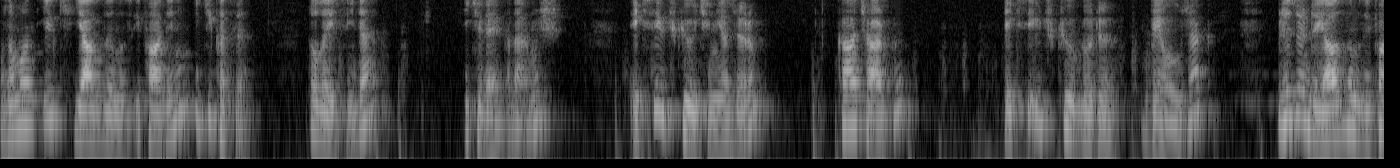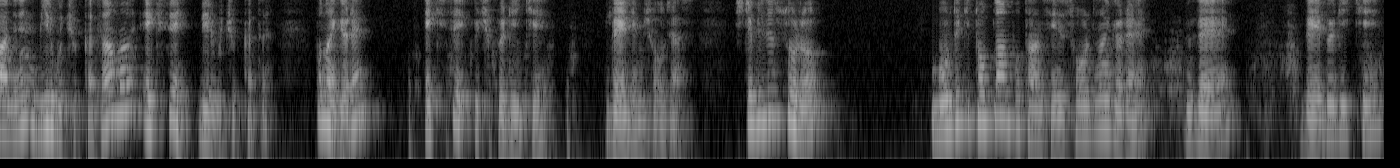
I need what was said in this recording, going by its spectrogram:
O zaman ilk yazdığımız ifadenin iki katı. Dolayısıyla 2V kadarmış. Eksi 3Q için yazıyorum. K çarpı eksi 3Q bölü D olacak. Biraz önce yazdığımız ifadenin 1,5 katı ama eksi 1,5 katı. Buna göre eksi 3 bölü 2 V demiş olacağız. İşte bize soru buradaki toplam potansiyeli sorduğuna göre V, V bölü 2,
